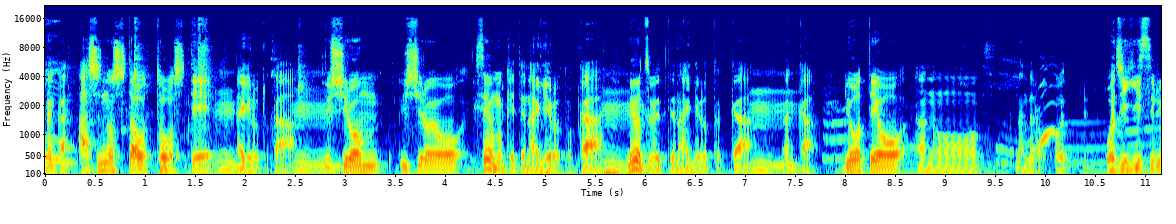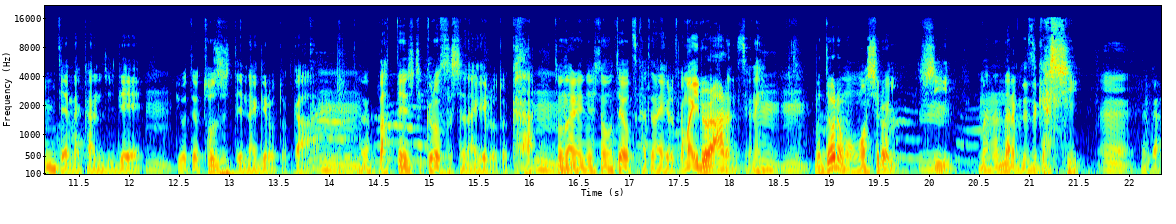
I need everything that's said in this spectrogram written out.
なんか足の下を通して投げろとか、うんうん。うん後ろ後ろを背を向けて投げろとか、うんうん。目をつぶって投げろとか、うんうん。なんか両手をあのーなんだろうおお辞儀するみたいな感じで、うん。両手を閉じて投げろとか,、うんうん。バッテンしてクロスして投げろとか、うんうん。隣の人の手を使って投げろとかまあいろいろあるんですよね。うん、うん、まあ、どれも面白いし、まあなんなら難しい。うん、なんか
